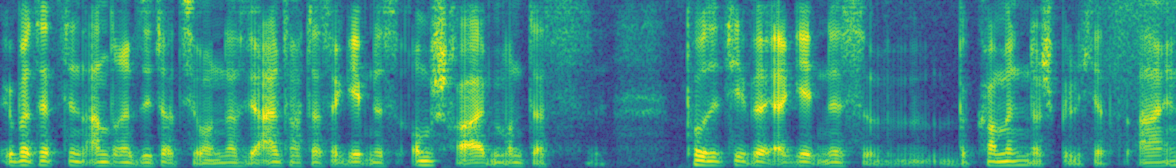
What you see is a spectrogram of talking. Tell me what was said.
übersetzt in anderen Situationen, dass wir einfach das Ergebnis umschreiben und das positive Ergebnis bekommen. Das spiele ich jetzt ein.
